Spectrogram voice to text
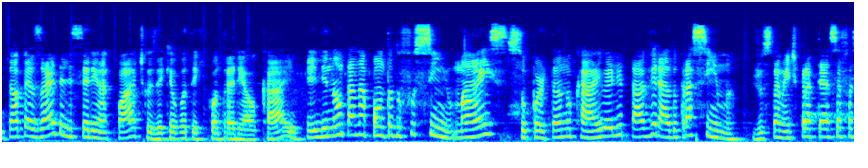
Então, apesar deles serem aquáticos, e que eu vou ter que contrariar o Caio, ele não tá na ponta do focinho, mas suportando o Caio, ele tá virado para cima, justamente para ter essa facilidade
